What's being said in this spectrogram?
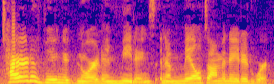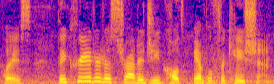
Tired of being ignored in meetings in a male dominated workplace, they created a strategy called amplification.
